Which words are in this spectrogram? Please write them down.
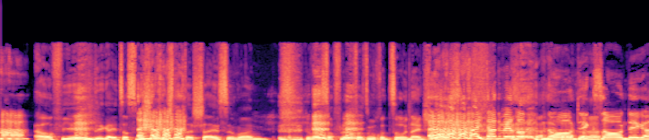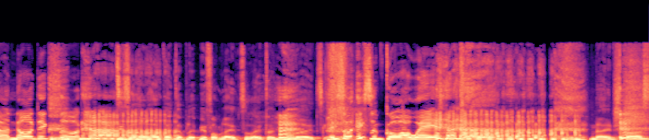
Auf jeden, Digga, jetzt hast du mich erwischt, Alter. Scheiße, Mann. Du warst doch Flirtversuch und so. Nein, Spaß. ich dachte mir so, no Dick Zone, Digga. No Dick Zone. Diese Hau ab, Alter, bleib mir vom Leib so, Alter, niemals. Ich so, ich so, go away. Nein, Spaß.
